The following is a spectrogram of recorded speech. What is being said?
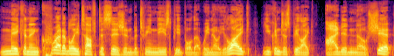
make an incredibly tough decision between these people that we know you like. You can just be like, I didn't know shit,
